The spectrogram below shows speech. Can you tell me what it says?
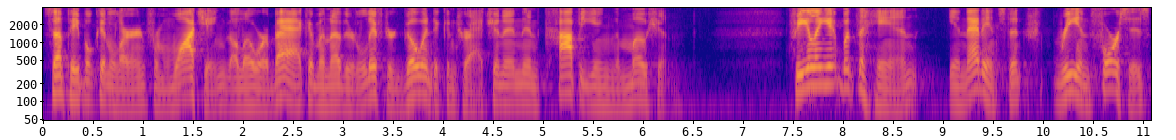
Some people can learn from watching the lower back of another lifter go into contraction and then copying the motion. Feeling it with the hand in that instant reinforces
